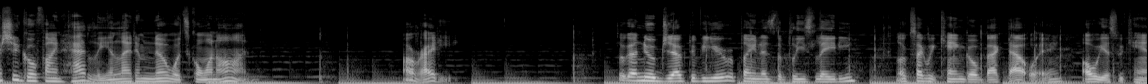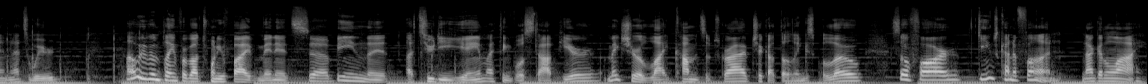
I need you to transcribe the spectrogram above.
I should go find Hadley and let him know what's going on. Alrighty. So we got a new objective here. We're playing as the police lady. Looks like we can't go back that way. Oh, yes, we can. That's weird. Uh, we've been playing for about 25 minutes. Uh, being the, a 2D game, I think we'll stop here. Make sure to like, comment, subscribe. Check out the links below. So far, game's kind of fun. Not gonna lie.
